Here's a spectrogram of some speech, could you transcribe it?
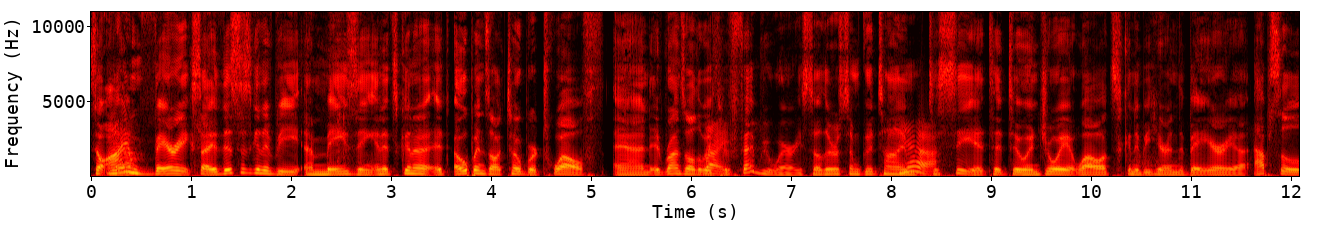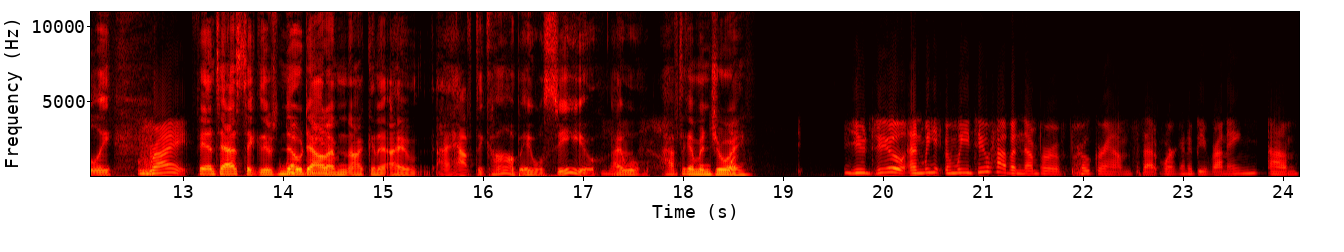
so yeah. i'm very excited this is going to be amazing and it's going to it opens october 12th and it runs all the way right. through february so there's some good time yeah. to see it to, to enjoy it while it's going to be here in the bay area absolutely right fantastic there's no well, doubt i'm not going to i i have to come i will see you i will have to come enjoy well, you do, and we and we do have a number of programs that we're going to be running. Um,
